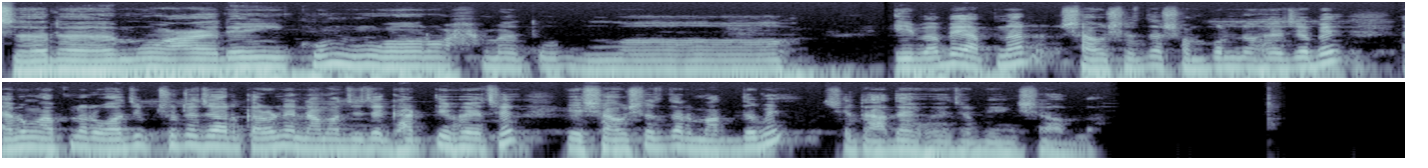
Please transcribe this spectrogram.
আসসালামু আলাইকুম ওয়া রাহমাতুল্লাহ এইভাবে আপনার সাহসেজদা সম্পন্ন হয়ে যাবে এবং আপনার ওয়াজিব ছুটে যাওয়ার কারণে নামাজে যে ঘাটতি হয়েছে, এই সাহসেজদার মাধ্যমে সেটা আদায় হয়ে যাবে ইনশাআল্লাহ।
